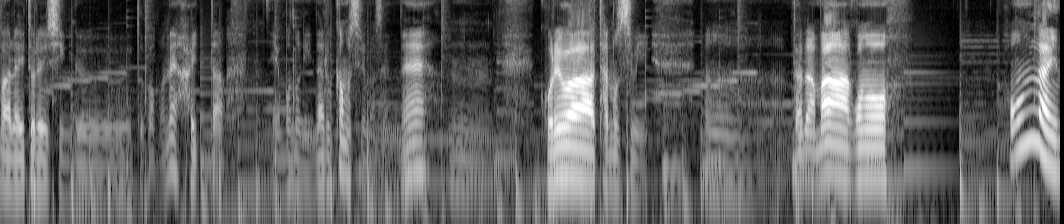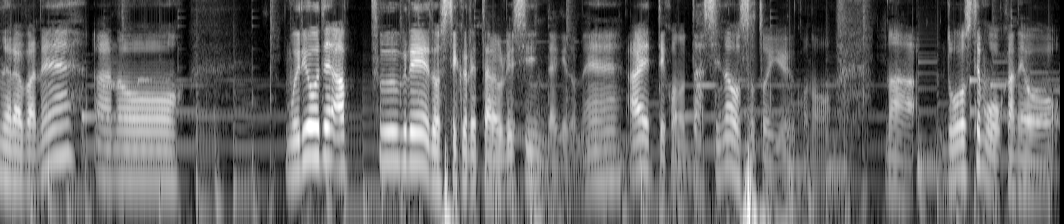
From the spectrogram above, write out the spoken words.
まあ、レイトレーシングとかもね、入ったものになるかもしれませんね。うん。これは楽しみ。うん。ただまあ、この、本来ならばね、あのー無料でアップグレードしてくれたら嬉しいんだけどね。あえてこの出し直すという、この、まあ、どうしてもお金を、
